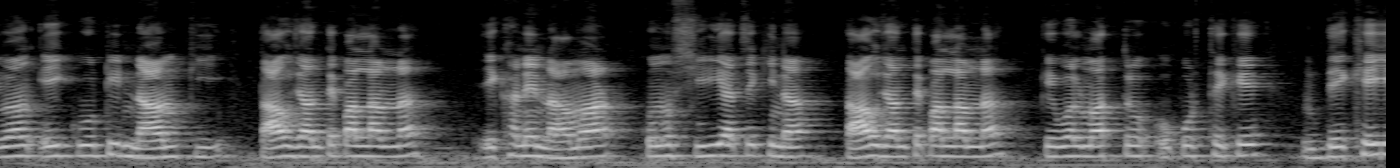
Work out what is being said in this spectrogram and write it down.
এবং এই কুয়োটির নাম কি তাও জানতে পারলাম না, এখানে নামার কোনো সিঁড়ি আছে কি না তাও জানতে পারলাম না। কেবলমাত্র ওপর থেকে দেখেই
